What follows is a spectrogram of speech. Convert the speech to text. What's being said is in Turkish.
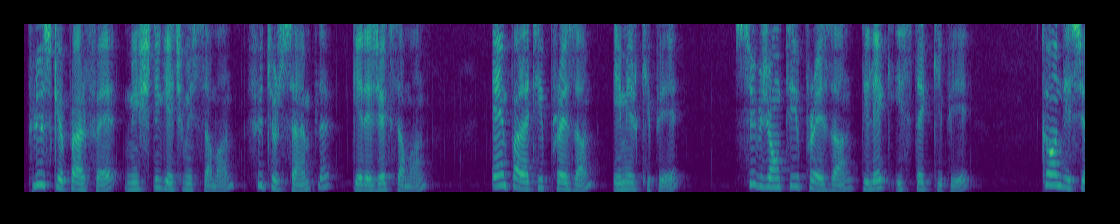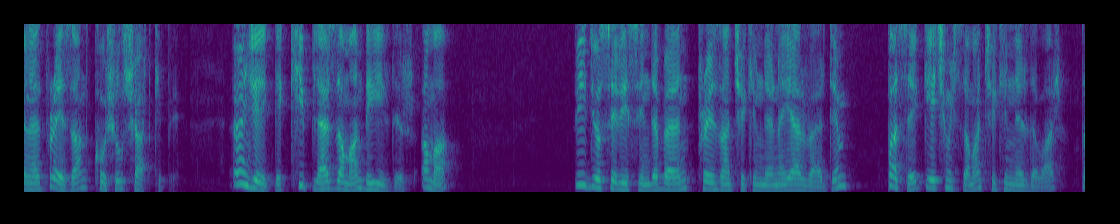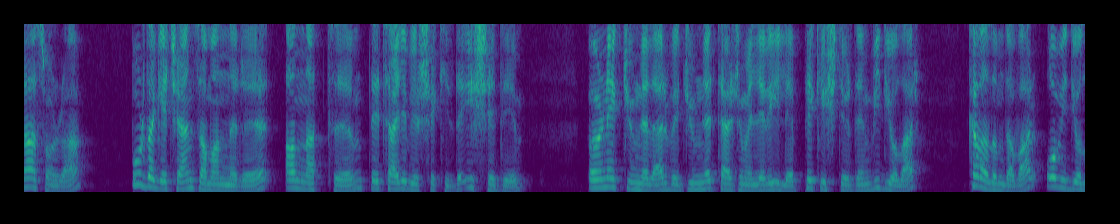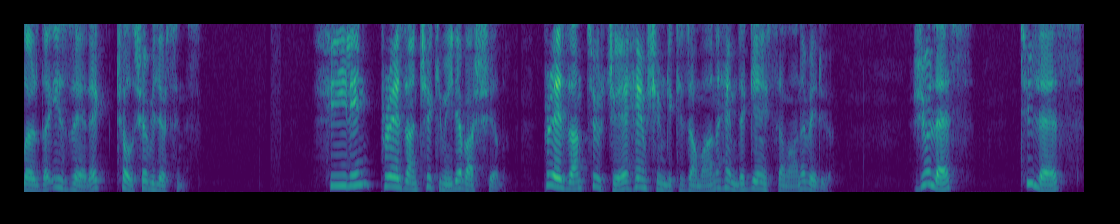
Plus que parfait, mişli geçmiş zaman. Futur simple, gelecek zaman. Imperatif présent, emir kipi. Subjonctif présent, dilek istek kipi. Kondisyonel présent, koşul şart kipi. Öncelikle kipler zaman değildir ama video serisinde ben present çekimlerine yer verdim. Pase geçmiş zaman çekimleri de var. Daha sonra burada geçen zamanları anlattığım, detaylı bir şekilde işlediğim, örnek cümleler ve cümle tercümeleriyle pekiştirdiğim videolar kanalımda var. O videoları da izleyerek çalışabilirsiniz. Fiilin present çekimiyle başlayalım. Present Türkçe'ye hem şimdiki zamanı hem de geniş zamanı veriyor. Je laisse, tu laisses,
